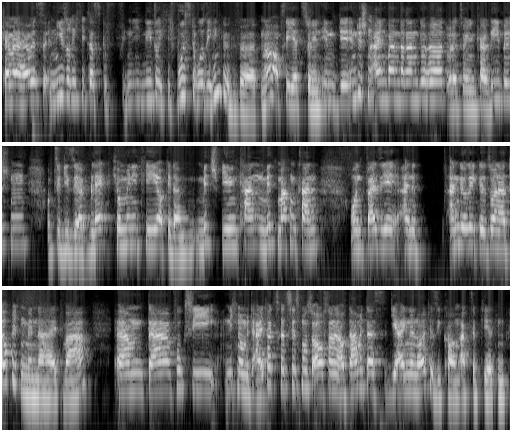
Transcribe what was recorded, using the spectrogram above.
Kamala Harris nie so richtig das nie so richtig wusste, wo sie hingehört, ne? Ob sie jetzt zu den indischen Einwanderern gehört oder zu den karibischen, ob sie diese Black Community, ob die da mitspielen kann, mitmachen kann. Und weil sie eine Angehörige so einer doppelten Minderheit war, ähm, da wuchs sie nicht nur mit Alltagsrassismus auf, sondern auch damit, dass die eigenen Leute sie kaum akzeptierten.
